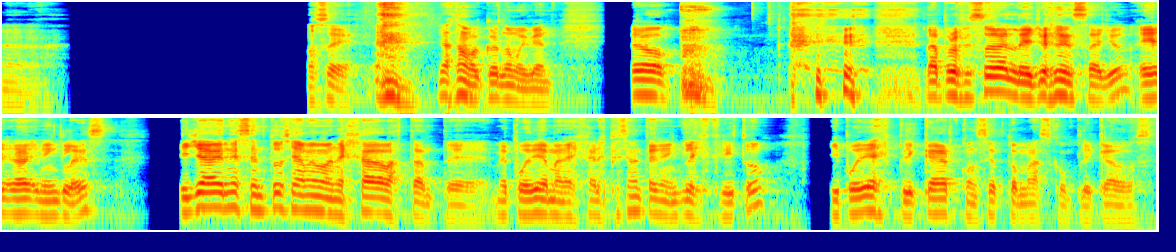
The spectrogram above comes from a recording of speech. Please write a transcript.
Ah. No sé, ya no me acuerdo muy bien. Pero la profesora leyó el ensayo, era en inglés, y ya en ese entonces ya me manejaba bastante, me podía manejar, especialmente en inglés escrito, y podía explicar conceptos más complicados.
